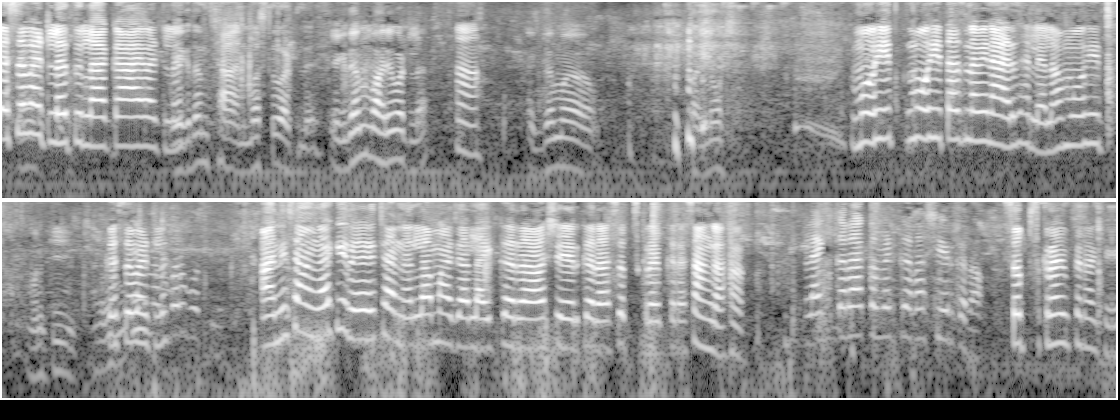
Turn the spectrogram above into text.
कसं वाटलं तुला? काय वाटलं? एकदम छान मस्त वाटलं. एकदम भारी वाटलं. हां. एकदम अं, चांगलं वाटलं. मोहित मोहित आज नवीन ऍड झालेला. मोहित म्हण की कसं वाटलं? आणि सांगा की रे चॅनलला माझ्या लाईक करा शेअर करा सबस्क्राईब करा. सांगा हा. लाईक करा कमेंट करा शेअर करा. सबस्क्राईब करा की.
